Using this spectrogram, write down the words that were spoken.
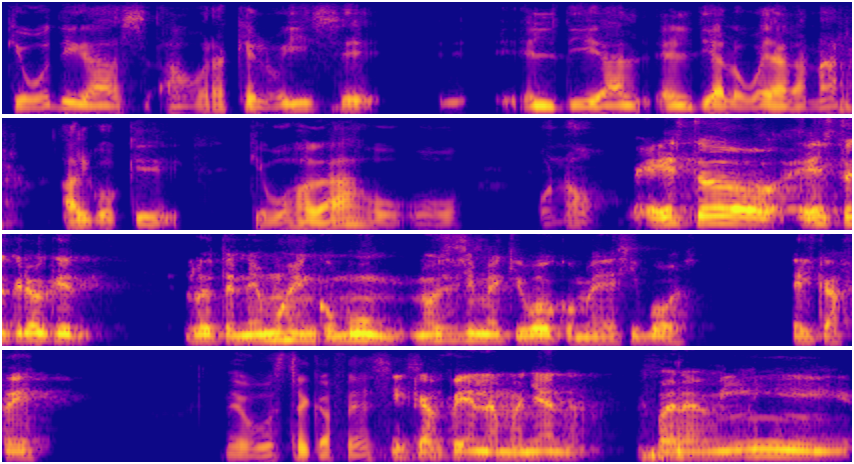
que, vos digas, ahora que lo hice, el día, el día lo voy a ganar? ¿Algo que, que vos hagas o, o, o, no? Esto, esto creo que lo tenemos en común. No sé si me equivoco, me decís vos. El café. Me gusta el café, sí. El café en la mañana. Para mí,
